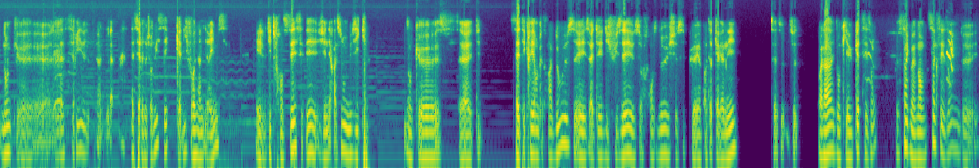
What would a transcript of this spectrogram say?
Donc euh, la série, euh, la, série d'aujourd'hui c'est California Dreams et le titre français c'était Génération Musique. Donc euh, ça, a été, ça a été créé en 92 et ça a été diffusé sur France 2, je sais plus à partir de quelle année. Voilà, donc il y a eu quatre saisons, cinq maintenant, cinq saisons de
